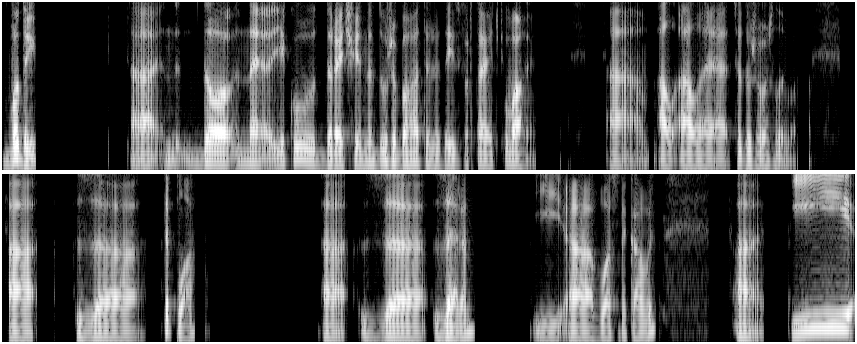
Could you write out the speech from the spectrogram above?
води, до на яку, до речі, не дуже багато людей звертають уваги, а, але це дуже важливо. А, З тепла, а, з зерен і, а, власне, кави, а, і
